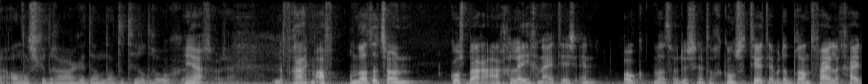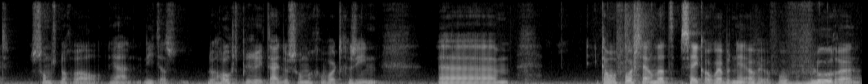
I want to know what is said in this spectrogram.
anders gedragen dan dat het heel droog Ja. zou zijn. Dan vraag ik me af, omdat het zo'n kostbare aangelegenheid is... en ook omdat we dus net al geconstateerd hebben... dat brandveiligheid soms nog wel ja, niet als de hoogste prioriteit door sommigen wordt gezien... Ehm, ik kan me voorstellen, omdat zeker ook, we hebben het over, over vloeren...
